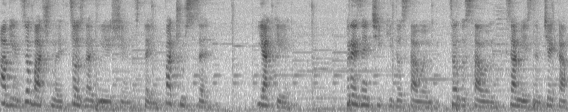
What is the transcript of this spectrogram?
A więc zobaczmy, co znajduje się w tej paczuszce, jakie prezenciki dostałem, co dostałem, sam jestem ciekaw.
